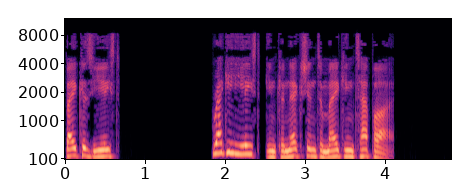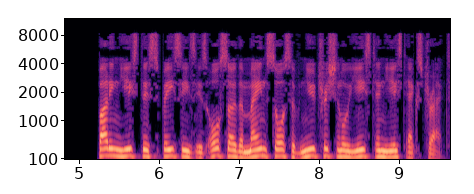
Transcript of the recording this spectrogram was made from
Baker's yeast Ragi yeast, in connection to making tapaya Budding yeast This species is also the main source of nutritional yeast and yeast extract.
